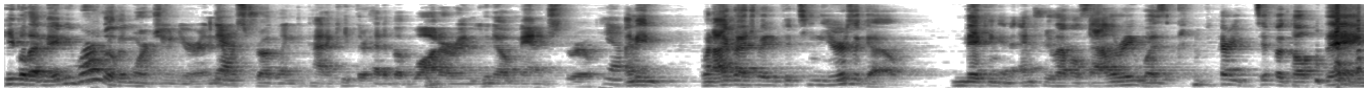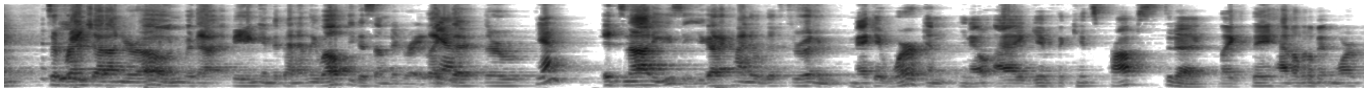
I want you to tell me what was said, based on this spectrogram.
people that maybe were a little bit more junior and they Yeah. were struggling to kind of keep their head above water and you know manage through. Yeah. I mean, when I graduated 15 years ago, making an entry level salary was a very difficult thing to branch out on your own without being independently wealthy to some degree. Like Yeah. they're, they're Yeah. it's not easy. You got to kind of live through it and make it work. And you know, I give the kids props today. Like they have a little bit more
